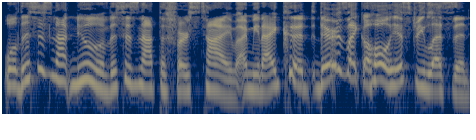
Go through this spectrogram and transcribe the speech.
Well, this is not new. This is not the first time. I mean, I could, there is like a whole history lesson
